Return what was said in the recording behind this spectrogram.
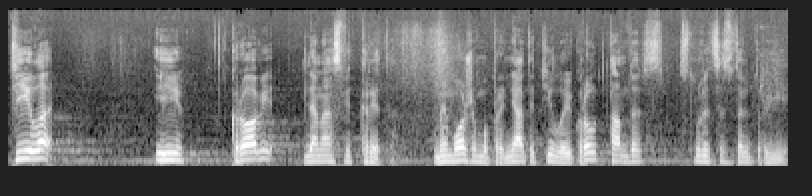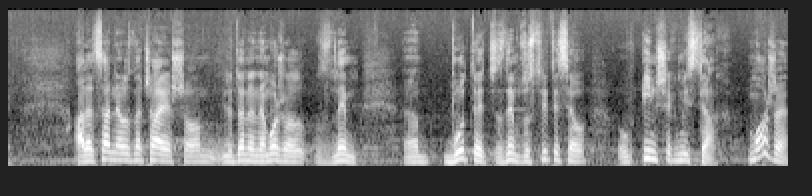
тіла і крові для нас відкрита. Ми можемо прийняти тіло і кров там, де служиться свята літургія. Але це не означає, що людина не може з ним бути, з ним зустрітися в- інших місцях. Може,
